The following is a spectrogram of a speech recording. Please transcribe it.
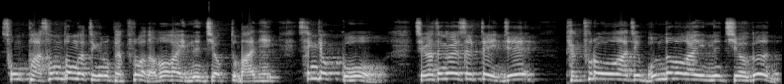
송파, 성동 같은 경우는 100%가 넘어가 있는 지역도 많이 생겼고 제가 생각했을 때 이제 100%가 아직 못 넘어가 있는 지역은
